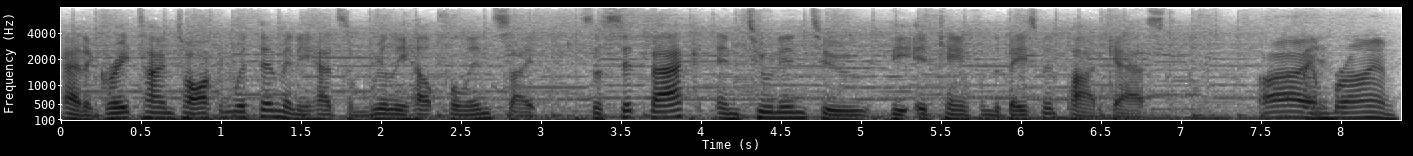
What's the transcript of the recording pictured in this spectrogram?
I had a great time talking with him, and he had some really helpful insight. So sit back and tune into the It Came From the Basement podcast. Hi, I'm Brian.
